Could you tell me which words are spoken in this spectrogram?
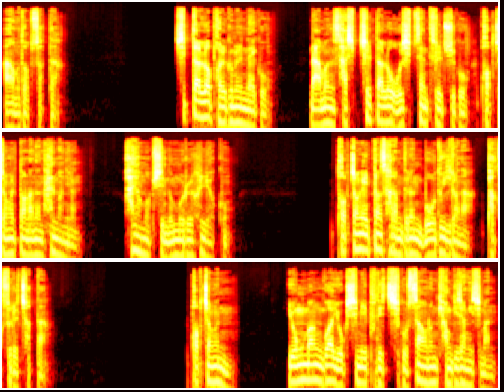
아무도 없었다. 10달러 벌금을 내고 남은 47달러 50센트를 쥐고 법정을 떠나는 할머니는 하염없이 눈물을 흘렸고 법정에 있던 사람들은 모두 일어나 박수를 쳤다. 법정은 욕망과 욕심이 부딪히고 싸우는 경기장이지만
